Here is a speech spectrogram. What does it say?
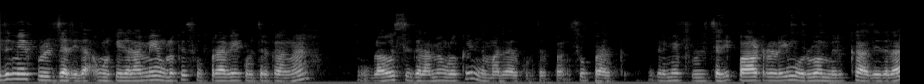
இதுவுமே ஃபுல் ஜரி தான். உங்களுக்கு இதெல்லாமே உங்களுக்கு சூப்பராகவே கொடுத்துருக்காங்க. ப்ளவுஸ் இதெல்லாமே உங்களுக்கு இந்த மாதிரி தான் கொடுத்துருப்பாங்க. சூப்பராக இருக்குது இதுலையுமே ஃபுல் ஜரி பார்டர்லேயும் உருவம் இருக்காது இதில்.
